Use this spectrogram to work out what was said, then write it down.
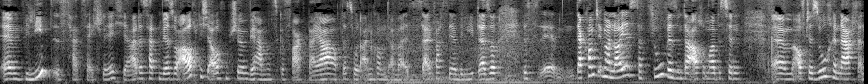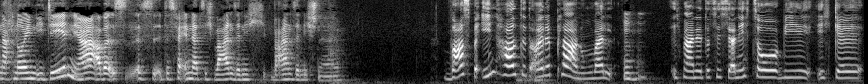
ähm, beliebt ist tatsächlich. Ja, das hatten wir so auch nicht auf dem Schirm. Wir haben uns gefragt, naja, ob das wohl ankommt, aber es ist einfach sehr beliebt. Also das, ähm, da kommt immer Neues dazu. Wir sind da auch immer ein bisschen ähm, auf der Suche nach, nach neuen Ideen, ja, aber es, es, das verändert sich wahnsinnig, wahnsinnig schnell. Was beinhaltet eure Planung? Weil mhm ich meine, das ist ja nicht so, wie ich gehe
